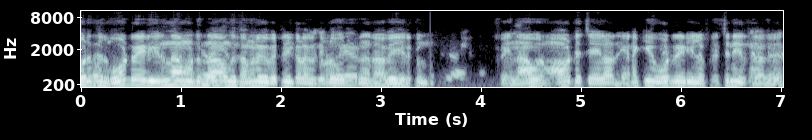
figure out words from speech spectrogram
ஒருத்தர் ஓட்டர் ஐடி இருந்தா மட்டும்தான் அவங்க தமிழக வெற்றி கழகத்தோட உறுப்பினராகவே இருக்கும். நான் ஒரு மாவட்ட செயலாளர். எனக்கே ஓட்டர் ஐடியில பிரச்சனை இருந்தாலும்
